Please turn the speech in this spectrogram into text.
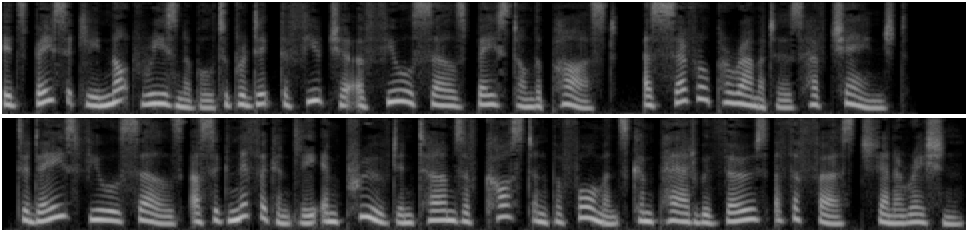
It's basically not reasonable to predict the future of fuel cells based on the past, as several parameters have changed. Today's fuel cells are significantly improved in terms of cost and performance compared with those of the first generation.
